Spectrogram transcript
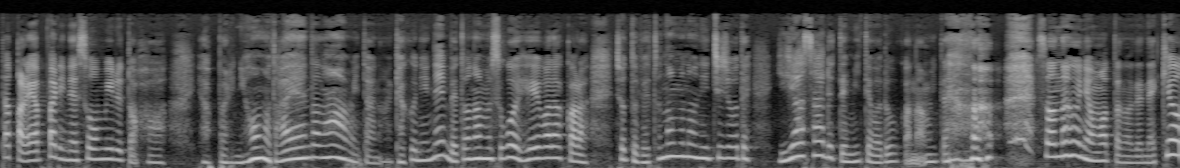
だからやっぱりねそう見るとはあやっぱり日本も大変だなみたいな。逆にねベトナムすごい平和だからちょっとベトナムの日常で癒されてみてはどうかなみたいな。そんな風に思ったのでね今日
